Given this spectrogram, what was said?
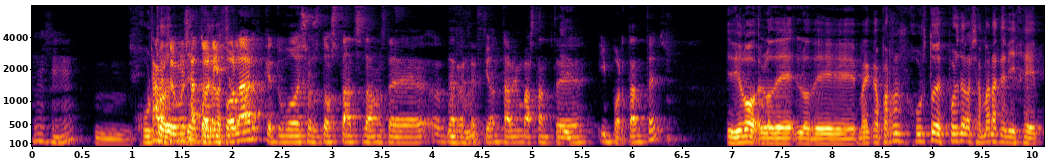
Mm, justo También tuvimos a Tony la- Pollard, que tuvo esos dos touchdowns de, recepción también bastante importantes. Y digo, lo de, lo de Micah Parsons, justo después de la semana que dije,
